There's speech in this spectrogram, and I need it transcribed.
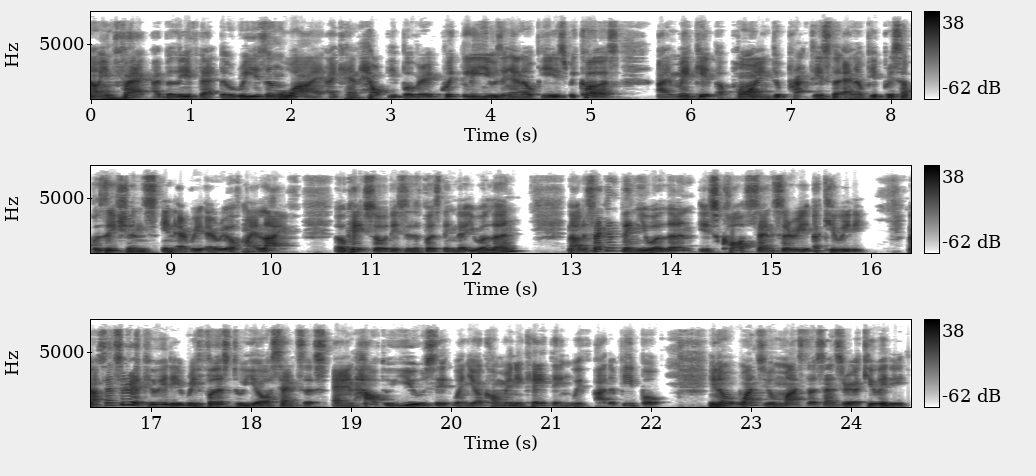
Now, in fact, I believe that the reason why I can help people very quickly using NLP is because I make it a point to practice the NLP presuppositions in every area of my life. Okay, so this is the first thing that you will learn. Now, the second thing you will learn is called sensory acuity. Now, sensory acuity refers to your senses and how to use it when you're communicating with other people. You know, once you master sensory acuity,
